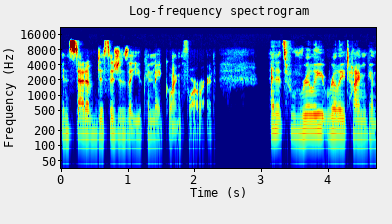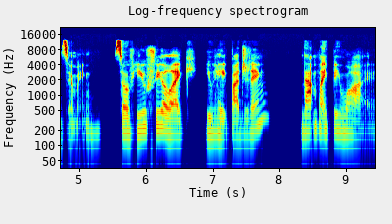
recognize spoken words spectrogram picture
instead of decisions that you can make going forward. And it's really, really time consuming. So if you feel like you hate budgeting, that might be why.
